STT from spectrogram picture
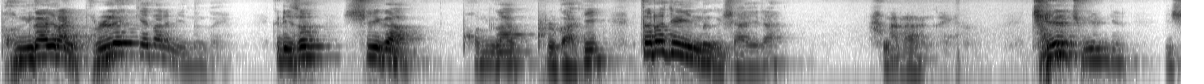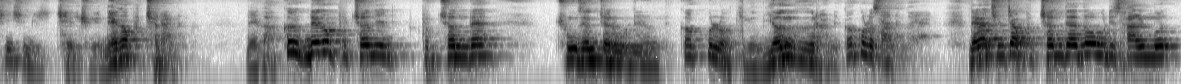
본각이라는 본래 깨달음이 있는 거예요. 그래서 시각, 본각, 불각이 떨어져 있는 것이 아니라 하나라는 거예요. 제일 중요한 게 신심이 제일 중요해요. 내가 부처라는 거. 내가 그 내가 부처님 부처인데 중생처럼 우리는 거꾸로 지금 연극을 하는 거꾸로 사는 거야. 내가 진짜 부처인데도 우리 삶은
